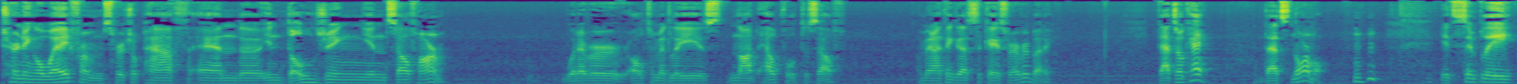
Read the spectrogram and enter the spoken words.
turning away from spiritual path and uh, indulging in self harm, whatever ultimately is not helpful to self. I mean, I think that's the case for everybody. That's okay. That's normal. it's simply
